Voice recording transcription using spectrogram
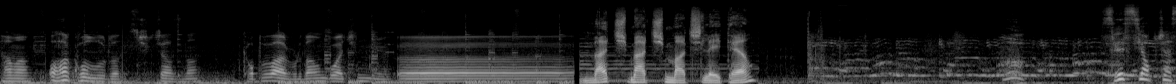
Tamam. Oha kol burada. Çıkacağız lan? Kapı var burada ama bu açılmıyor. Eee... Much, much, much later. Ses yapacağız.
